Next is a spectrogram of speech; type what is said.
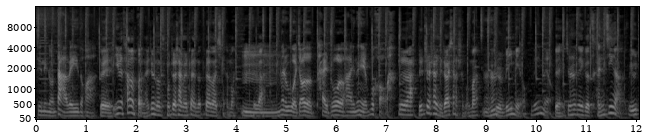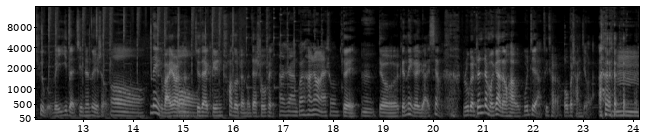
的那种大 V 的话，对，因为他们本来就能从这上面赚到赚到钱嘛，嗯，对吧？那如果交的太多的话，那也不好啊。是啊，其实这事儿你知道像什么吗？就是 Vimeo，微没有对，就是那个曾经啊 YouTube 唯一的竞争对手，哦，那个玩意儿呢、哦就在跟创作者们在收费。它是按观看量来收。对，嗯就跟那个有点像。如果真这么干的话，我估计啊，Twitter 活不长久了。嗯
